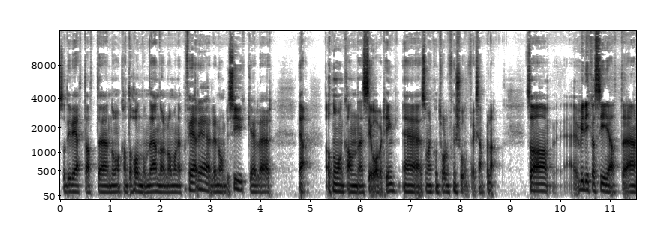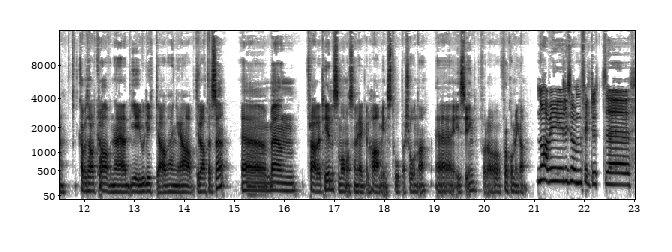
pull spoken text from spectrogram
så de vet at noen kan ta hånd om det når man er på ferie, eller noen blir syk, eller ja, at noen kan se over ting, som en kontrollfunksjon f.eks. Så jeg vil ikke si at kapitalkravene er ulike avhengig av tillatelse, men fra eller til så må man som regel ha minst to personer eh, i sving for å, for å komme i gang. Nå har vi liksom fylt ut eh,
